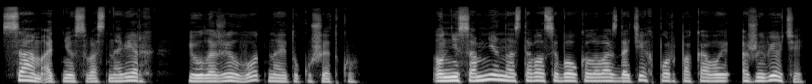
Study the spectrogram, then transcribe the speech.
сам отнес вас наверх и уложил вот на эту кушетку. Он, несомненно, оставался бы около вас до тех пор, пока вы оживете,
